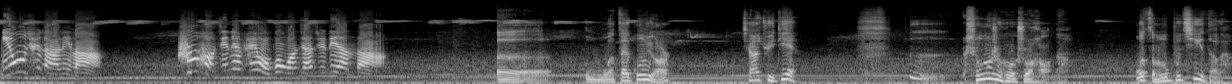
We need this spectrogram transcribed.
你又去哪里了？说好今天陪我逛逛家具店的。呃，我在公园，家具店。呃，什么时候说好的？我怎么不记得了？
